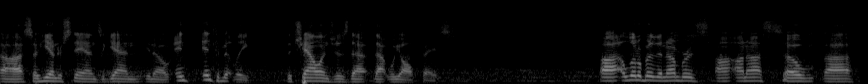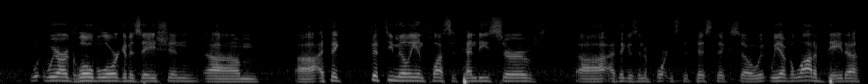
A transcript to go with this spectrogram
Uh, so he understands, again, you know, in intimately the challenges that, that we all face. Uh, a little bit of the numbers uh, on us. So uh, we are a global organization. Um, uh, I think 50 million plus attendees served, uh, I think is an important statistic. So we, we have a lot of data.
